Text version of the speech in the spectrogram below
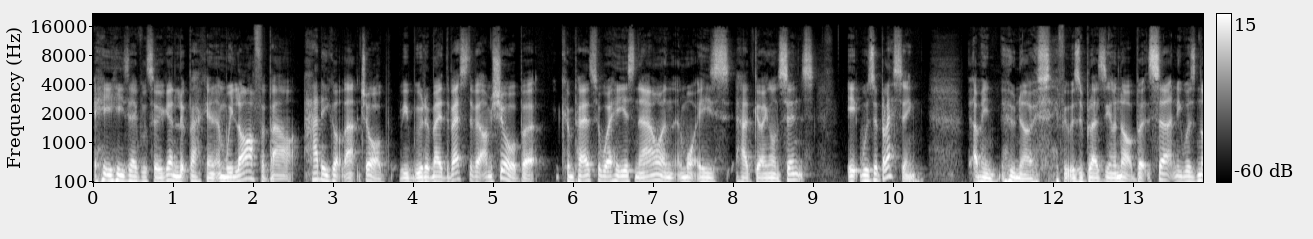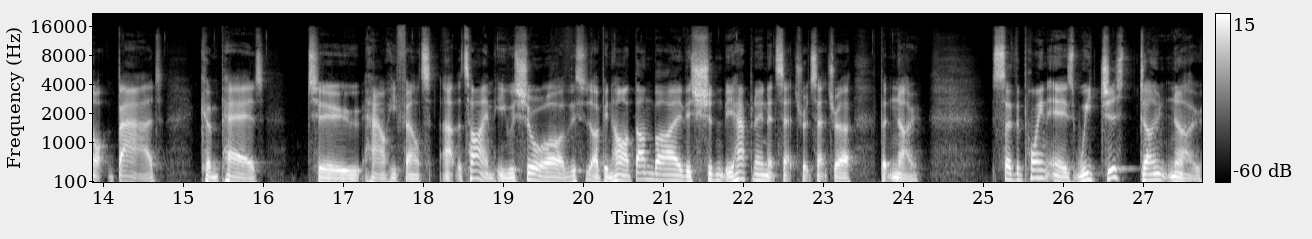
he, he's able to again look back and, and we laugh about had he got that job, he would have made the best of it, I'm sure. But compared to where he is now and, and what he's had going on since, it was a blessing. I mean, who knows if it was a blessing or not, but certainly was not bad compared to how he felt at the time. He was sure, oh, this I've been hard done by, this shouldn't be happening, etc., etc. But no. So the point is, we just don't know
